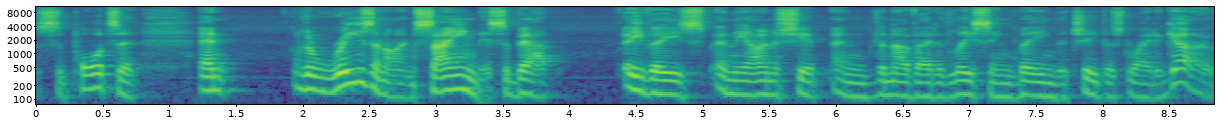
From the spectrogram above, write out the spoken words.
supports it. And the reason I'm saying this about EVs and the ownership and the novated leasing being the cheapest way to go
